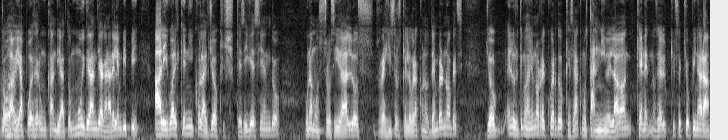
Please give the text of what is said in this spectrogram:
todavía puede ser un candidato muy grande a ganar el MVP, al igual que Nikola Jokic, que sigue siendo una monstruosidad los registros que logra con los Denver Nuggets. Yo en los últimos años no recuerdo que sea como tan nivelado Kenneth, no sé usted qué opinará,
